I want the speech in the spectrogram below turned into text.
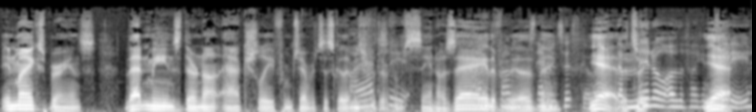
in my experience, that means they're not actually from San Francisco. That I means they're from San Jose. I'm they're from, the other San thing. Francisco. Yeah, the that's right. middle of the fucking Yeah. city.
